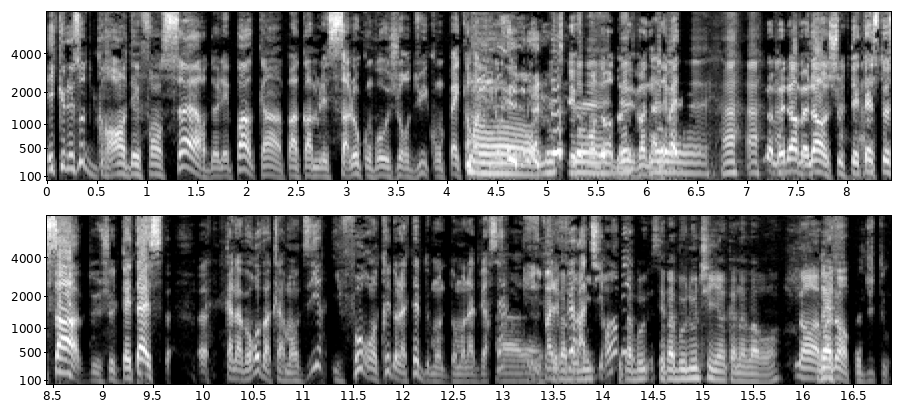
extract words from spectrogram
et que les autres grands défenseurs de l'époque, hein, pas comme les salauds qu'on voit aujourd'hui, qu'on paie 40 les vendeurs de Van Non mais non, mais non, je déteste ça, je déteste. Euh, Cannavaro va clairement dire, il faut rentrer dans la tête de mon, de mon adversaire, euh, et il va le faire à Thierry Henry. C'est pas Bonucci, hein, Cannavaro. Non, bah non, pas du tout.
